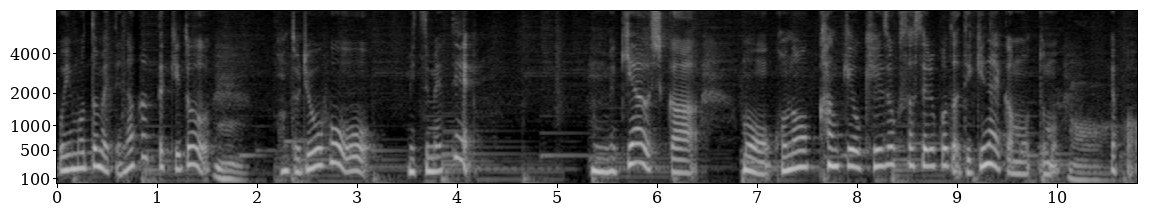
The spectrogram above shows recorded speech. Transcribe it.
追い求めてなかったけど、うん、本当両方を見つめて向き合うしかもうこの関係を継続させることはできないかもともやっぱ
